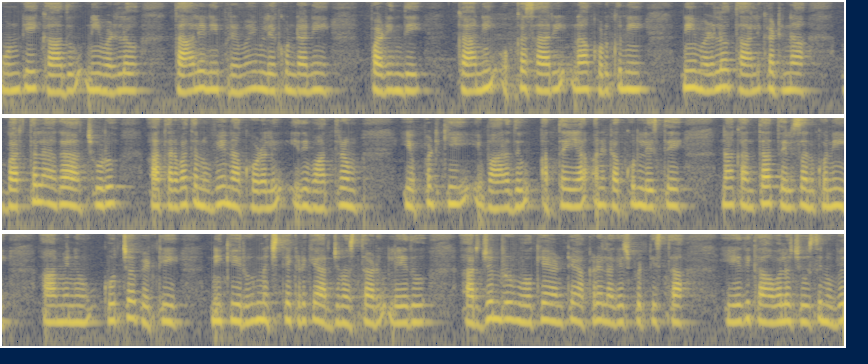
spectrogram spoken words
ఉండి కాదు నీ మెడలో తాళిని ప్రమేయం లేకుండానే పడింది. కానీ ఒక్కసారి నా కొడుకుని నీ మెడలో తాళి కట్టిన భర్తలాగా చూడు ఆ తర్వాత నువ్వే నా కోడలు. ఇది మాత్రం ఎప్పటికీ మారదు అత్తయ్య అని టక్కును లేస్తే నాకంతా తెలుసు అనుకొని ఆమెను కూర్చోబెట్టి నీకు ఈ రూమ్ నచ్చితే ఇక్కడికే అర్జున్ వస్తాడు. లేదు అర్జున్ రూమ్ ఓకే అంటే అక్కడే లగేజ్ పెట్టిస్తా. ఏది కావాలో చూసి నువ్వే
